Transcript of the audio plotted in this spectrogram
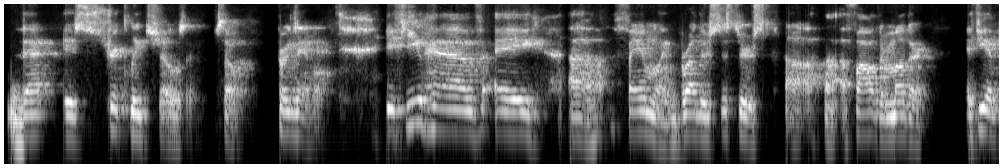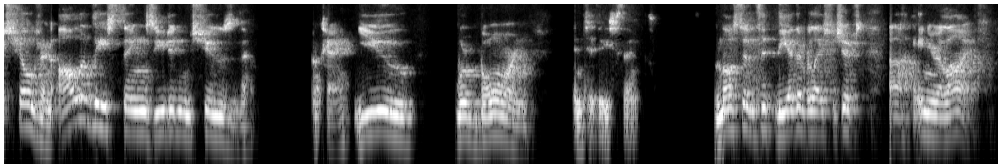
that is strictly chosen. So, for example, if you have a uh, family, brothers, sisters, uh, a father, mother, if you have children, all of these things you didn't choose them. Okay. You were born into these things. Most of the other relationships uh, in your life.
